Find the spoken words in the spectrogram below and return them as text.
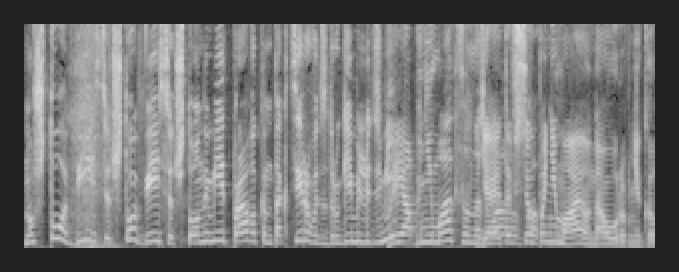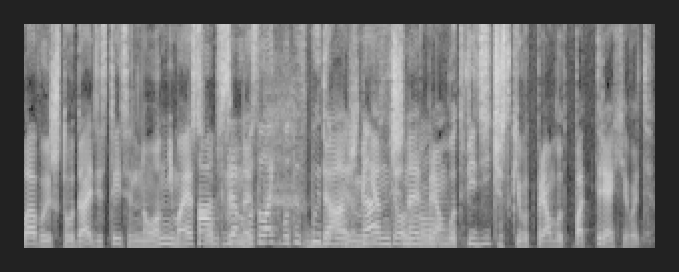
Ну что бесит, что бесит, что он имеет право контактировать с другими людьми? Приобниматься на Я это все как- понимаю на уровне головы, что да, действительно, он не моя А, ты прям собственность. патологи- вот да, испытываешь, но меня всё? начинает Ну. прям вот физически вот прям вот подтряхивать.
